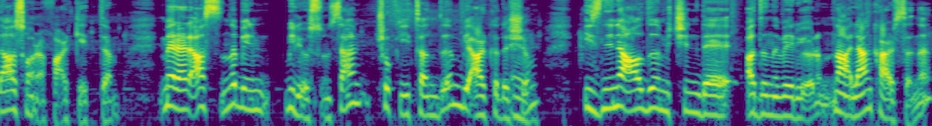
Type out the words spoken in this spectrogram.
daha sonra fark ettim. Meral aslında benim biliyorsun sen çok iyi tanıdığım bir arkadaşım. İznini aldığım için de adını veriyorum. Nalan Karsan'ı.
